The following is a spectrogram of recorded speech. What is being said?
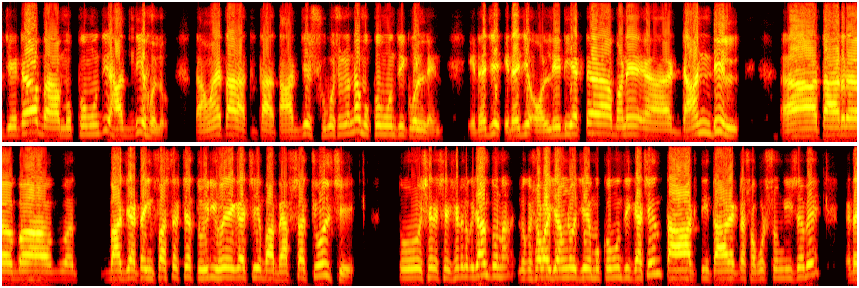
যেটা মুখ্যমন্ত্রী হাত দিয়ে হলো তার মানে তার তার- যে শুভ সূচনা মুখ্যমন্ত্রী করলেন। এটা যে এটা যে অলরেডি একটা মানে ডান ডিল তার বা যে একটা ইনফ্রাস্ট্রাকচার তৈরি হয়ে গেছে বা ব্যবসা চলছে তো সেটা সেটা লোকে জানতো না। লোকে সবাই জানলো যে মুখ্যমন্ত্রী গেছেন তার তার একটা সফর সঙ্গী হিসেবে একটা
